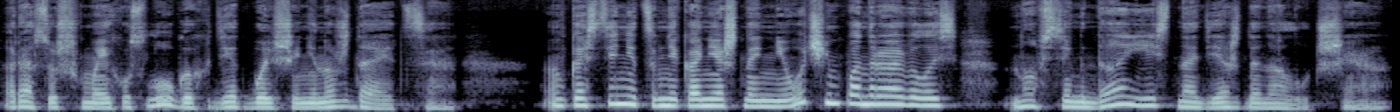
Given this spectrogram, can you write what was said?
раз уж в моих услугах дед больше не нуждается. В гостинице мне, конечно, не очень понравилось, но всегда есть надежда на лучшее.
